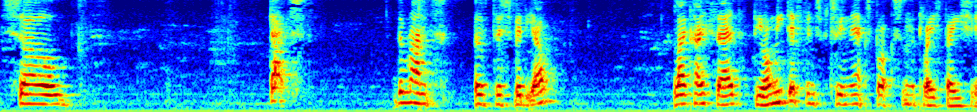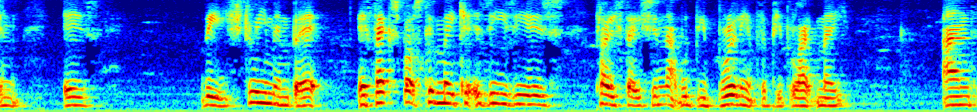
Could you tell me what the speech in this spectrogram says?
So, that's the rant of this video like I said, the only difference between the Xbox and the PlayStation is the streaming bit. If Xbox could make it as easy as PlayStation, that would be brilliant for people like me. And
